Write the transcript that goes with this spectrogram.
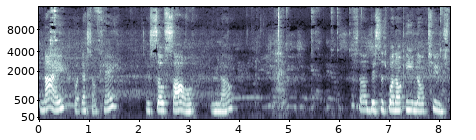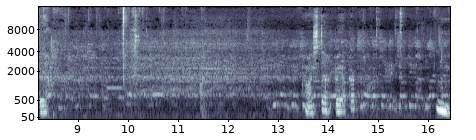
knife, but that's okay. It's so soft, you know. So this is what I'm eating on Tuesday. My stuffed bell pepper. Mm.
